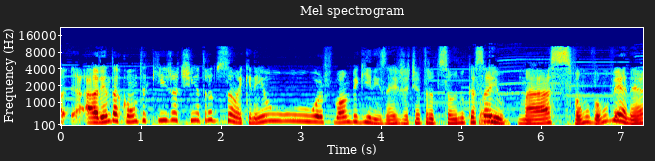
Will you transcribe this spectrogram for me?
a, a lenda conta que já tinha tradução, é que nem o Earthbound Beginnings, né? Já tinha tradução e nunca Pode saiu. ir. Mas vamos, vamos ver, né?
